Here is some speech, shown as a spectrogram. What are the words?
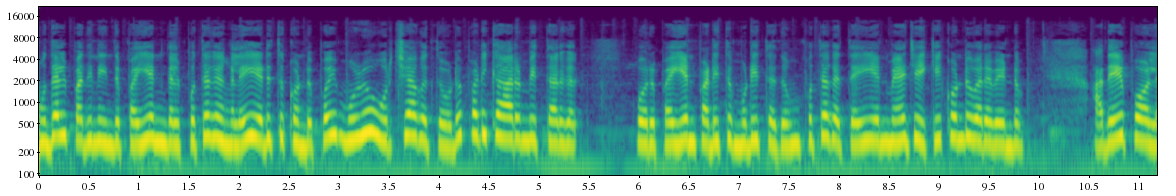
முதல் பதினைந்து பையன்கள் புத்தகங்களை எடுத்துக்கொண்டு போய் முழு உற்சாகத்தோடு படிக்க ஆரம்பித்தார்கள். ஒரு பையன் படித்து முடித்ததும் புத்தகத்தை என் மேஜைக்கு கொண்டு வர வேண்டும். அதே போல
